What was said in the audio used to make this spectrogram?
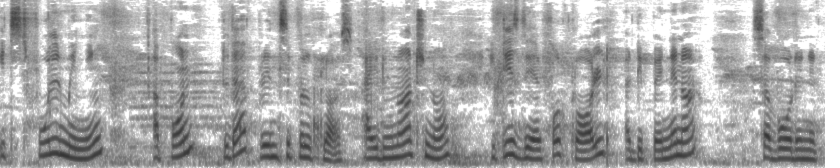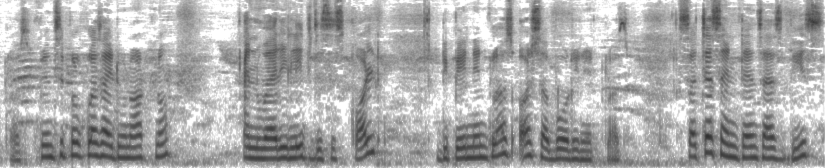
its full meaning upon to the principal clause. I do not know. It is therefore called a dependent or subordinate clause. Principal clause I do not know. And where he lives, this is called dependent clause or subordinate clause. Such a sentence as this,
